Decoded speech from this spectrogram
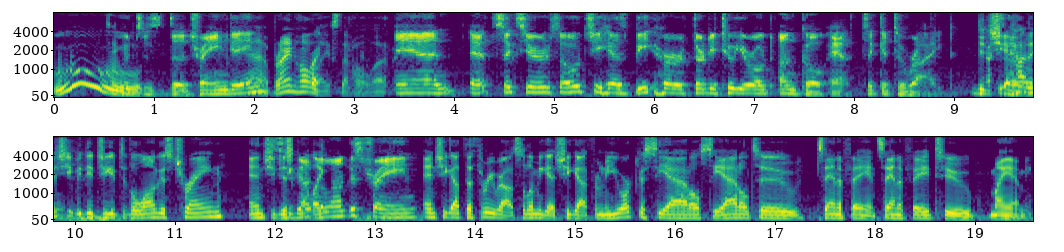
Ooh. which is the train game. Yeah, Brian Hall Right. likes that whole lot. And at six years old, she has beat her 32 year old uncle at Ticket to Ride. Did she? how did she? Did she get to the longest train? And she just she got, got like the longest train. and she got the three routes. So let me guess. She got from New York to Seattle, Seattle to Santa Fe, and Santa Fe to Miami,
